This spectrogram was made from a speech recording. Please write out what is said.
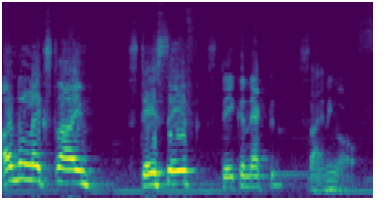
Until next time, stay safe, stay connected, signing off.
